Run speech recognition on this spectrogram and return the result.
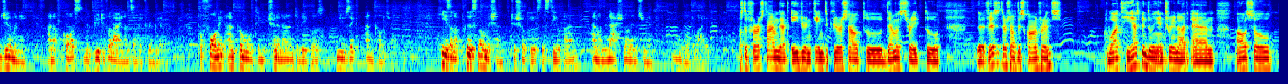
Germany, and of course the beautiful islands of the Caribbean, performing and promoting Trinidad and Tobago's music and culture. He is on a personal mission to showcase the steel pan and our national instrument worldwide. It was the first time that Adrian came to Curacao to demonstrate to the visitors of this conference what he has been doing in Trinidad and also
